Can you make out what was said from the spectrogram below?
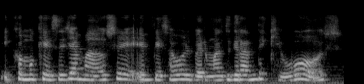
y como que ese llamado se empieza a volver más grande que vos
